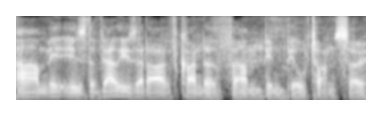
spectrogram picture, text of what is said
Um, is the values that I've kind of um, been built on. So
